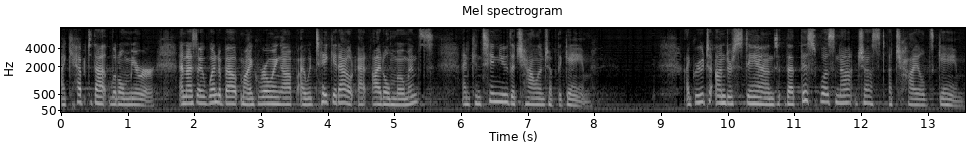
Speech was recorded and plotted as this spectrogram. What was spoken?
I kept that little mirror, and as I went about my growing up, I would take it out at idle moments and continue the challenge of the game. I grew to understand that this was not just a child's game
